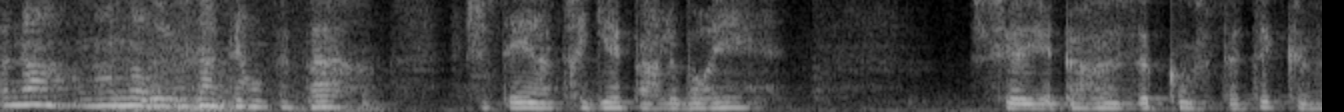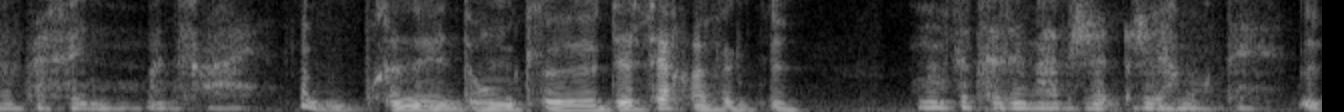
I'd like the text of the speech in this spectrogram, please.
Ah non, non, non, ne vous interrompez pas. J'étais intriguée par le bruit. Je suis heureuse de constater que vous passez une bonne soirée. Vous prenez donc le dessert avec nous. Non, c'est très aimable, je, je vais remonter. Euh,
